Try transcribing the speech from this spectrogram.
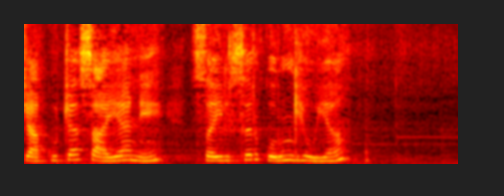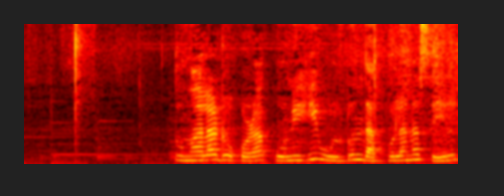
चाकूच्या साह्याने सैलसर करून घेऊया. तुम्हाला ढोकळा कोणीही उलटून दाखवला नसेल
